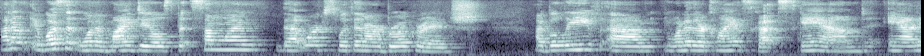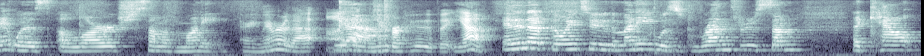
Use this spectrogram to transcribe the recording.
I don't, it wasn't one of my deals, but someone that works within our brokerage, I believe um, one of their clients got scammed and it was a large sum of money. I remember that. I Yeah. don't remember who, but yeah. It ended up going to the money was run through some account,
